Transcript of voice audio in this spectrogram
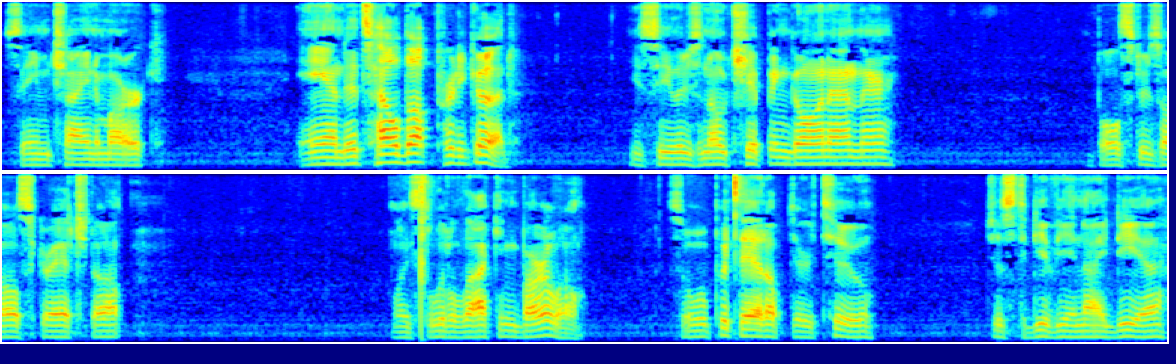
Same China mark. And it's held up pretty good. You see there's no chipping going on there bolster's all scratched up. Nice little locking Barlow. So we'll put that up there too, just to give you an idea.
